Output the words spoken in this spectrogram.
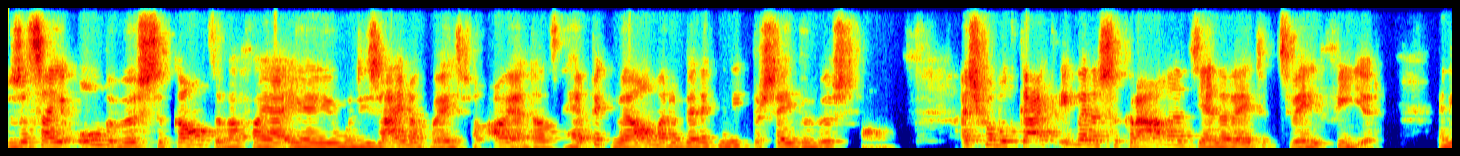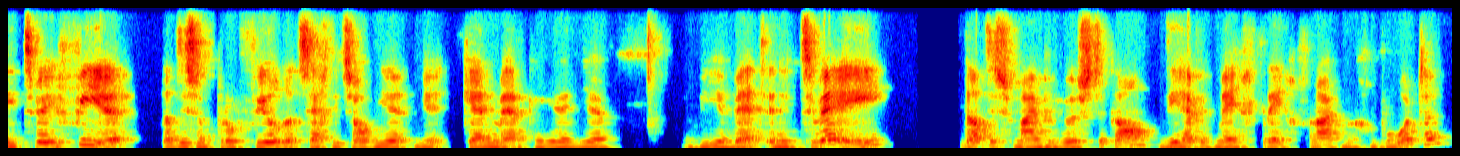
Dus dat zijn je onbewuste kanten waarvan jij in je Human Design ook weet van, oh ja, dat heb ik wel, maar daar ben ik me niet per se bewust van. Als je bijvoorbeeld kijkt, ik ben een sacrale generator 2-4. En die 2-4, dat is een profiel, dat zegt iets over je, je kenmerken, je, je, wie je bent. En die 2, dat is mijn bewuste kant. Die heb ik meegekregen vanuit mijn geboorte.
